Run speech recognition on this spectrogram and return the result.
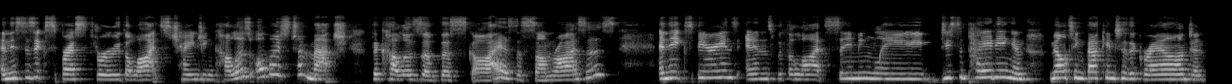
And this is expressed through the lights changing colours, almost to match the colours of the sky as the sun rises. And the experience ends with the light seemingly dissipating and melting back into the ground and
